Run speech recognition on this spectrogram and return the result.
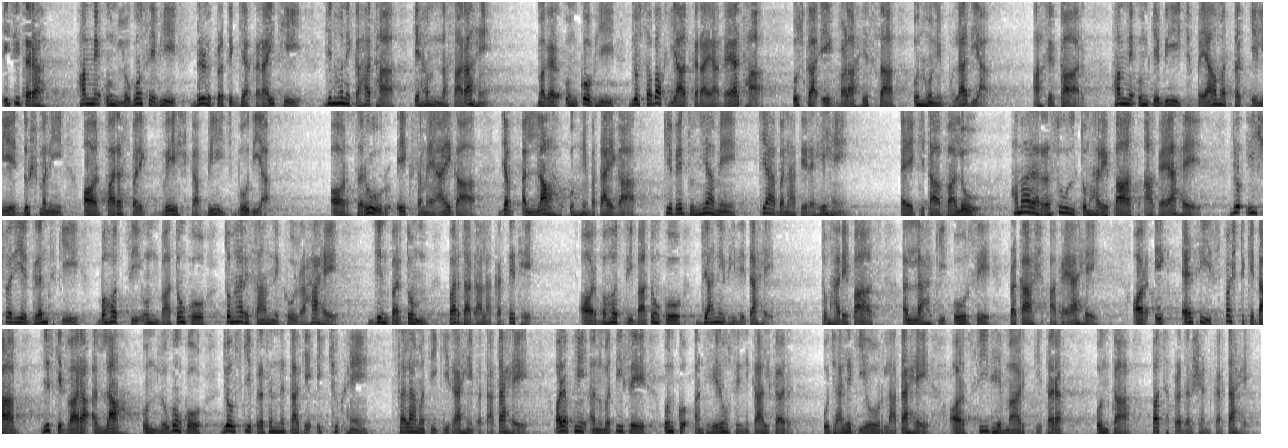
इसी तरह हमने उन लोगों से भी दृढ़ प्रतिज्ञा कराई थी जिन्होंने कहा था कि हम नसारा हैं मगर उनको भी जो सबक याद कराया गया था उसका एक बड़ा हिस्सा उन्होंने भुला दिया आखिरकार हमने उनके बीच कयामत तक के लिए दुश्मनी और पारस्परिक द्वेष का बीज बो दिया। और ज़रूर एक समय आएगा जब अल्लाह उन्हें बताएगा कि वे दुनिया में क्या बनाते रहे हैं। ए किताब वालो, हमारा रसूल तुम्हारे पास आ गया है, जो ईश्वरीय ग्रंथ की बहुत सी उन बातों को तुम्हारे सामने खोल रहा है, जिन पर तुम पर्दा डाला करते थे, और बहुत सी बातों को जाने भी देता है। तुम्हारे पास अल्लाह की ओर से प्रकाश आ गया है और एक ऐसी स्पष्ट किताब जिसके द्वारा अल्लाह उन लोगों को, जो उसकी प्रसन्नता के इच्छुक हैं, सलामती की राहें बताता है और अपनी अनुमति से उनको अंधेरों से निकालकर उजाले की ओर लाता है और सीधे मार्ग की तरफ़ उनका पथ प्रदर्शन करता है।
